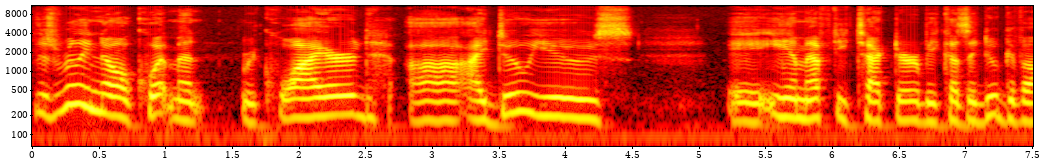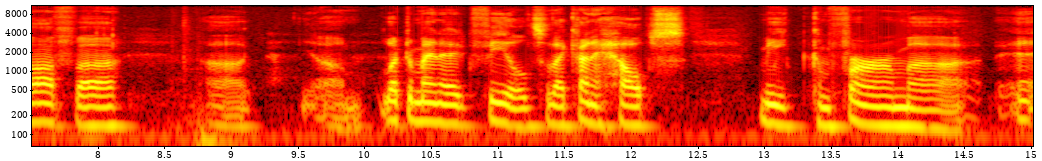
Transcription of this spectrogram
There's really no equipment required. Uh, I do use a EMF detector because they do give off uh, uh, um, electromagnetic fields, so that kind of helps me confirm uh, eh,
